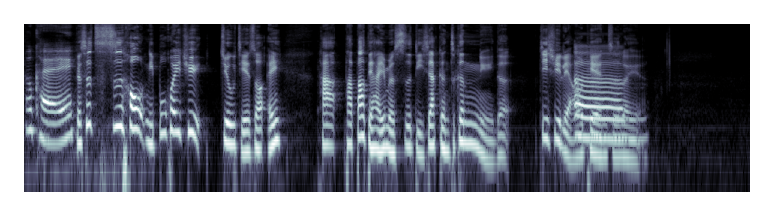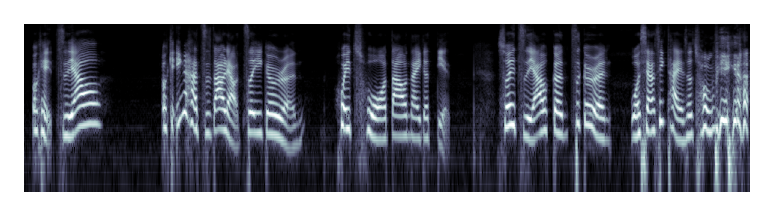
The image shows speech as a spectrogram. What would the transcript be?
OK，可是事后你不会去纠结说，哎，他他到底还有没有私底下跟这个女的继续聊天之类的？OK，只要 OK，因为他知道了这一个人会戳到那个点，所以只要跟这个人，我相信他也是聪明啊，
